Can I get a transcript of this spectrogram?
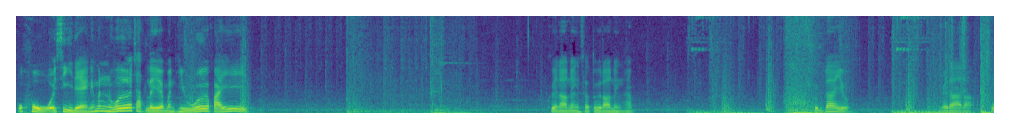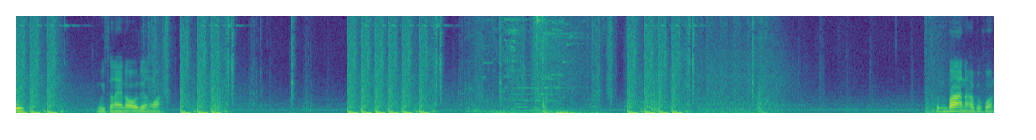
โอ้โหไอสีแดงนี่มันเวอร์จัดเลยมันฮิวเวอร์ไปเพื่อนเราหนึ่งศัตรูเราหนึ่งครับ ชุบได้อยู่ ไม่ได้แล้วอุ้ยมือสไนเราเอาเรื่องว่ะคนบ้านนะครับทุกคน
